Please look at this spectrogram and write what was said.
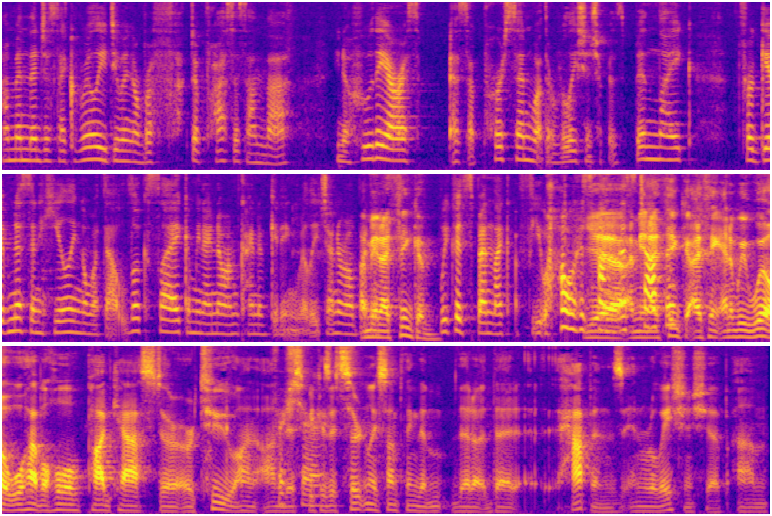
Um, and then just like really doing a reflective process on the, you know, who they are as, as a person, what their relationship has been like, forgiveness and healing and what that looks like. I mean, I know I'm kind of getting really general, but I mean, I think a we could spend like a few hours on yeah, this I mean, topic. I think, I think, and we will. We'll have a whole podcast or, or two on, on For this sure. because it's certainly something that that uh, that happens in relationship. Um,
